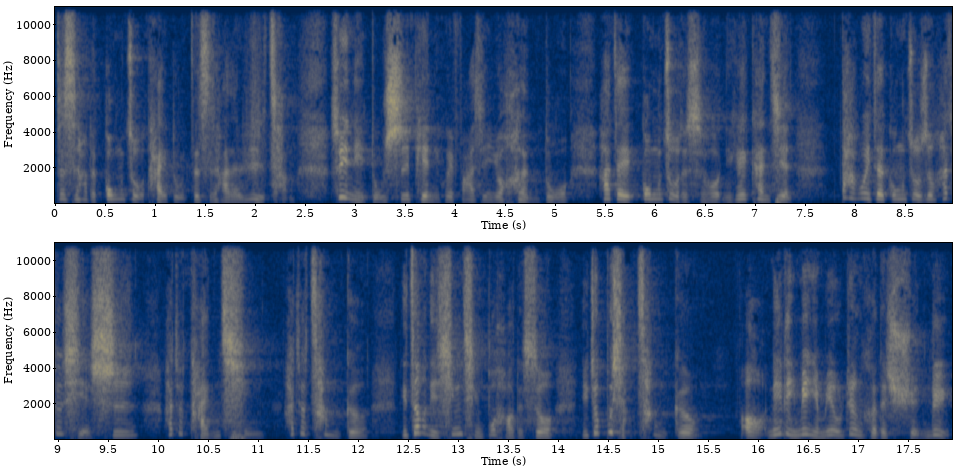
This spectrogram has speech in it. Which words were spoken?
这是他的工作态度，这是他的日常。所以你读诗篇，你会发现有很多他在工作的时候，你可以看见大卫在工作的时候，他就写诗，他就弹琴，他就唱歌。你知道，你心情不好的时候，你就不想唱歌哦，你里面也没有任何的旋律，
